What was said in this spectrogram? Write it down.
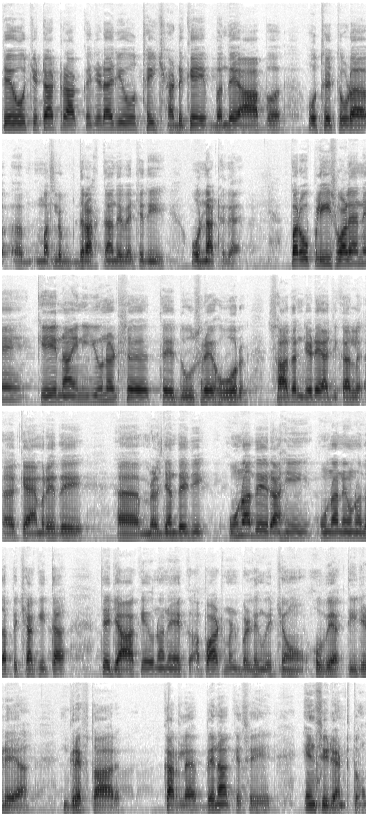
ਤੇ ਉਹ ਚਿੱਟਾ ਟਰੱਕ ਜਿਹੜਾ ਜੀ ਉਹ ਉੱਥੇ ਹੀ ਛੱਡ ਕੇ ਬੰਦੇ ਆਪ ਉੱਥੇ ਥੋੜਾ ਮਤਲਬ ਦਰਖਤਾਂ ਦੇ ਵਿੱਚ ਦੀ ਉਹ ਨੱਠ ਗਏ। ਪਰ ਉਹ ਪੁਲਿਸ ਵਾਲਿਆਂ ਨੇ K9 ਯੂਨਿਟਸ ਤੇ ਦੂਸਰੇ ਹੋਰ ਸਾਧਨ ਜਿਹੜੇ ਅੱਜ ਕੱਲ ਕੈਮਰੇ ਦੇ ਮਿਲ ਜਾਂਦੇ ਜੀ, ਉਹਨਾਂ ਦੇ ਰਾਹੀਂ ਉਹਨਾਂ ਨੇ ਉਹਨਾਂ ਦਾ ਪਿੱਛਾ ਕੀਤਾ ਤੇ ਜਾ ਕੇ ਉਹਨਾਂ ਨੇ ਇੱਕ ਅਪਾਰਟਮੈਂਟ ਬਿਲਡਿੰਗ ਵਿੱਚੋਂ ਉਹ ਵਿਅਕਤੀ ਜਿਹੜੇ ਆ ਗ੍ਰਿਫਤਾਰ ਕਰ ਲਏ ਬਿਨਾਂ ਕਿਸੇ ਇਨਸੀਡੈਂਟ ਤੋਂ।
